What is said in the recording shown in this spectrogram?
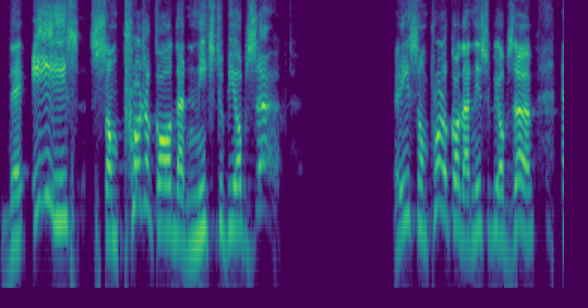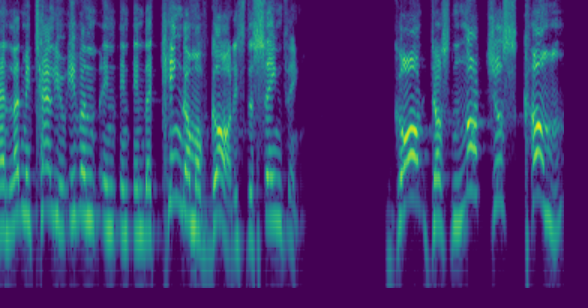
there is some protocol that needs to be observed. There is some protocol that needs to be observed. And let me tell you, even in, in, in the kingdom of God, it's the same thing. God does not just come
